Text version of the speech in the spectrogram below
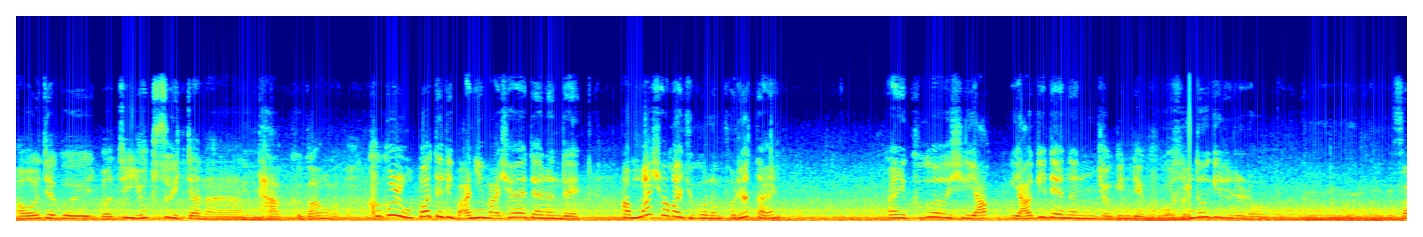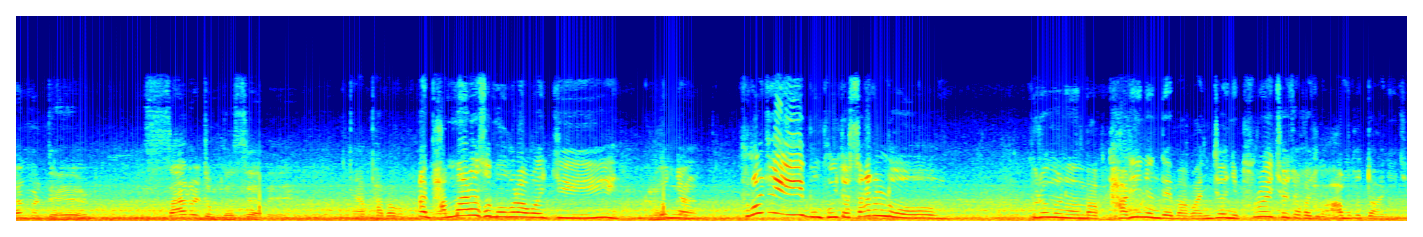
아, 어제 그 뭐지 육수 있잖아 음. 닭 그거 한 거 그걸 오빠들이 많이 마셔야 되는데 안 마셔가지고는 버렸다 아니 그것이 약 약이 되는 적인데 그것을 넣어 그, 그 삶을 때 쌀을 좀 넣었어야 돼. 야 밥하고. 아니 밥 말아서 먹으라고 했지? 그냥. 그러지. 뭐 거기다 쌀을 넣어. 그러면은 막 다리는데 막 완전히 풀어헤쳐져 가지고 아무것도 아니지.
